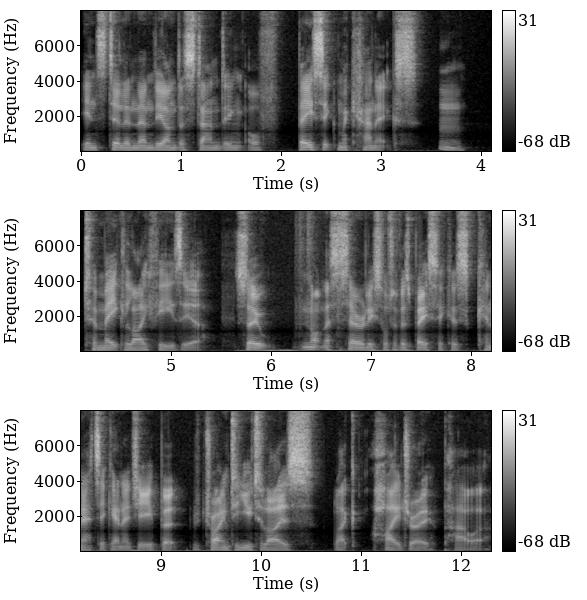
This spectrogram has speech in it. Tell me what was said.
instill in them the understanding of basic mechanics to make life easier. So, not necessarily sort of as basic as kinetic energy, but trying to utilize like hydro power.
